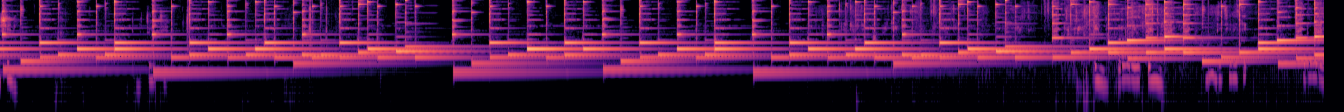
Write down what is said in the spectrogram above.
美しいな。っ。てんの。ゴロゴロ言ってんの。うん、レチチ。ゴロゴロ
